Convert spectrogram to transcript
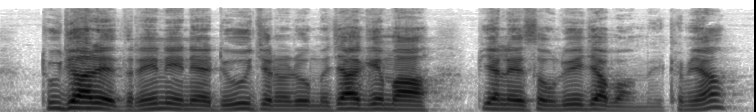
။ထူးခြားတဲ့သတင်းတွေနဲ့အတူကျွန်တော်တို့မကြခင်မှာပြန်လည်ဆုံတွေ့ကြပါမယ်ခင်ဗျာ။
